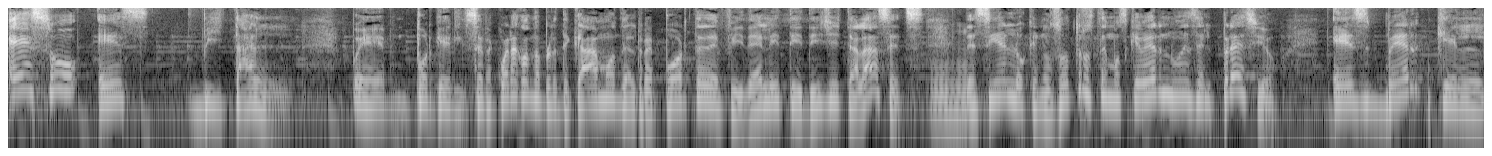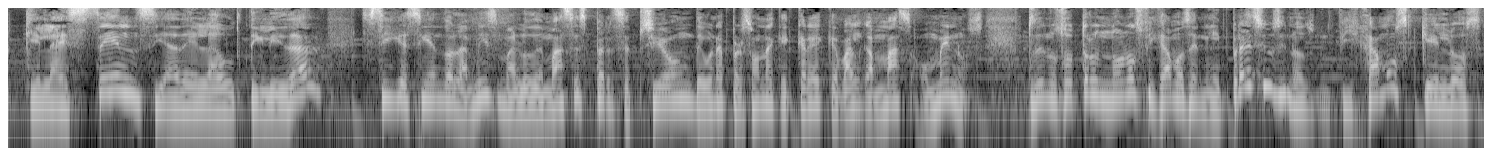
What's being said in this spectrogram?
Eso es vital. Pues, porque se recuerda cuando platicábamos del reporte de Fidelity Digital Assets. Decían lo que nosotros tenemos que ver no es el precio, es ver que, el- que la esencia de la utilidad sigue siendo la misma. Lo demás es percepción de una persona que cree que valga más o menos. Entonces nosotros no nos fijamos en el precio, sino nos fijamos que los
